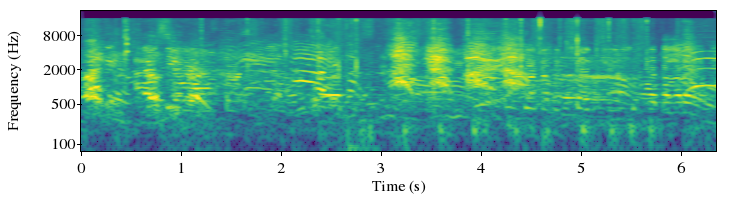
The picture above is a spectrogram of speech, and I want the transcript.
Vikings, go Seaford. Number 10, Jason Lobato.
